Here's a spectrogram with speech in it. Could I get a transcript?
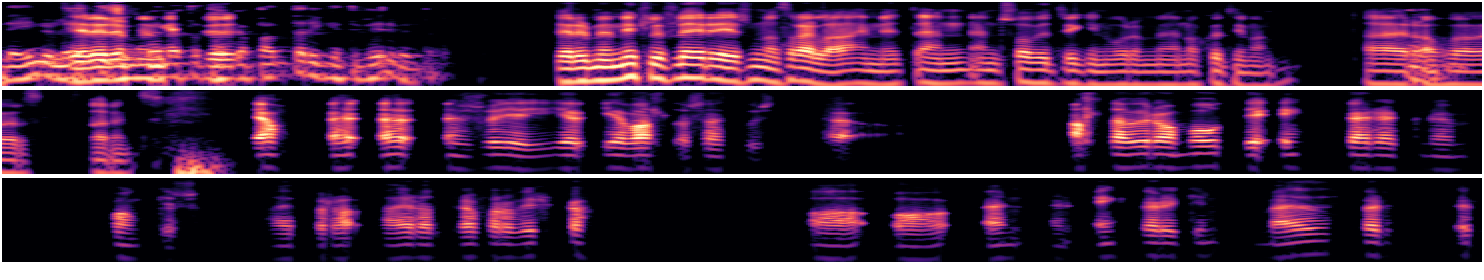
neinu leiti sem er að taka bandaríkin til fyrirvindar. Þeir eru með miklu fleiri svona þræla einmitt en, en Sovjetríkin voru með nokkuð tíman. Það er áhugaverð staðrind. Já, eins og ég, ég, ég hef alltaf sagt, veist, eh, alltaf verið á móti engaregnum fangils. Það er, bara, það er aldrei að fara að virka. A, a, en en engaregin meðferð er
